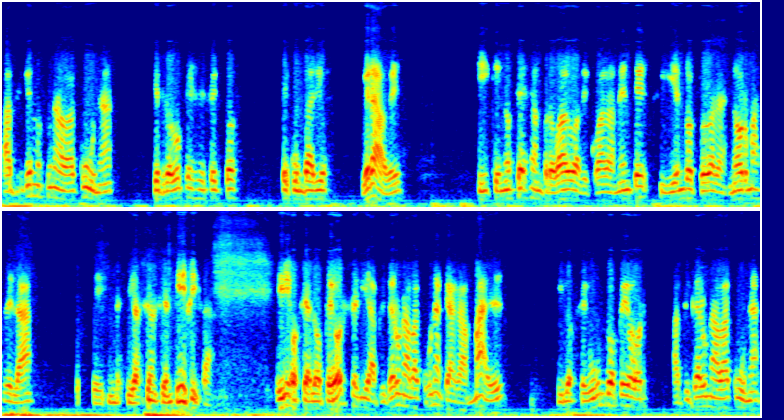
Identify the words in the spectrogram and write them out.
apliquemos una vacuna que provoque efectos secundarios graves y que no se hayan probado adecuadamente siguiendo todas las normas de la este, investigación científica. y O sea, lo peor sería aplicar una vacuna que haga mal y lo segundo peor, aplicar una vacuna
